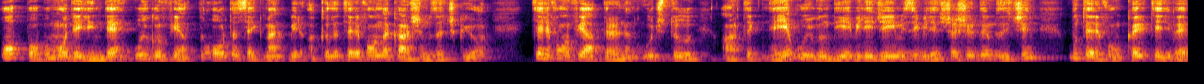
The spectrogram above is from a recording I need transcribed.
Oppo bu modelinde uygun fiyatlı orta segment bir akıllı telefonla karşımıza çıkıyor. Telefon fiyatlarının uçtuğu artık neye uygun diyebileceğimizi bile şaşırdığımız için bu telefon kaliteli ve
